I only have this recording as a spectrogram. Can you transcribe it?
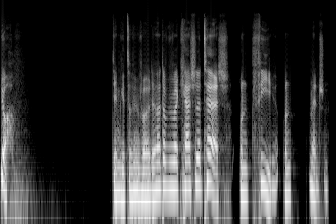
Ja. Dem geht es auf jeden Fall. Der hat auf jeden Fall Cash in the Tash und Vieh und Menschen.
